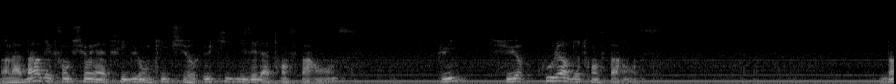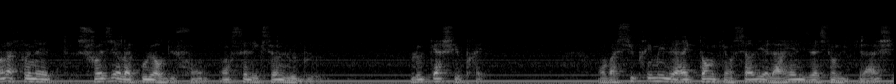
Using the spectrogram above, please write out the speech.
Dans la barre des fonctions et attributs, on clique sur Utiliser la transparence, puis sur Couleur de transparence. Dans la fenêtre Choisir la couleur du fond, on sélectionne le bleu. Le cache est prêt. On va supprimer les rectangles qui ont servi à la réalisation du cache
